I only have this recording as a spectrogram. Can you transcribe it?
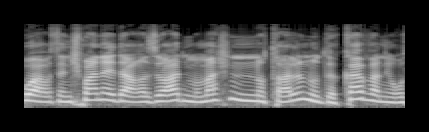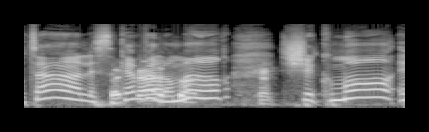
וואו, זה נשמע נהדר. אז אוהד, ממש נותרה לנו דקה, ואני רוצה לסכם דקה ולומר כן. שכמו אה,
